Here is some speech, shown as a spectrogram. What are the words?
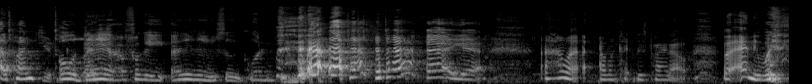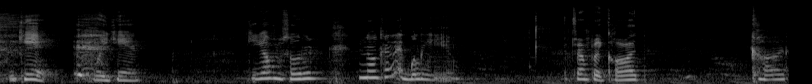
Might punch you. Oh damn! I forgot. I didn't know you were still recording. yeah. I'm gonna, I'm gonna cut this part out. But anyway, You can't. Well, you can. Can you have some shoulder? no, can I bully you? I'm trying to play card. Card?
